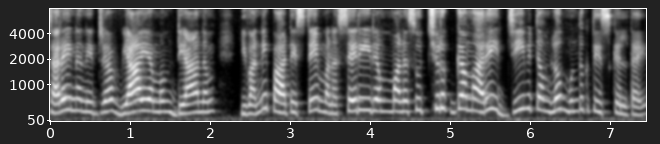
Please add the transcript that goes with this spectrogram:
సరైన నిద్ర వ్యాయామం ధ్యానం ఇవన్నీ పాటిస్తే మన శరీరం మనసు చురుగ్గా మారి జీవితంలో ముందుకు తీసుకెళ్తాయి.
